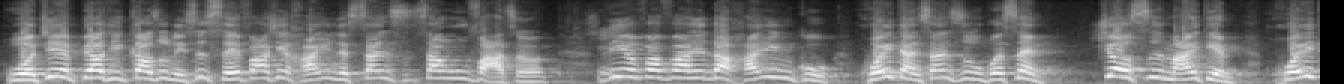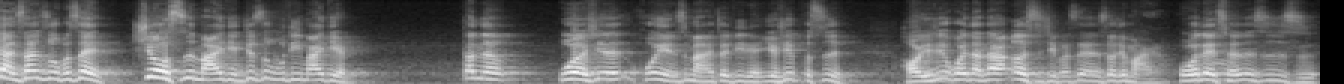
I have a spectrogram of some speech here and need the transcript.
我今天的标题告诉你是谁发现航运的三十三五法则，你有没有发现到航运股回档三十五 percent 就是买点，回档三十五 percent 就是买点，就是无敌买点。当然，我有些会员是买在最低点，有些不是。好，有些回档大概二十几 percent 的时候就买了，我得承认是事实。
